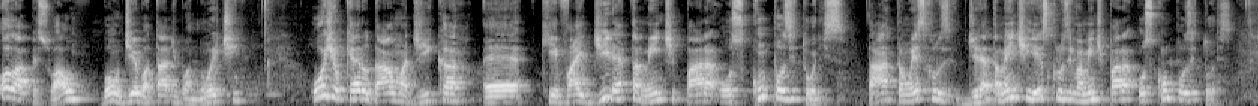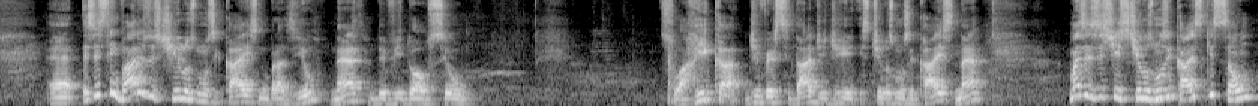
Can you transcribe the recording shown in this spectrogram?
Olá pessoal, bom dia, boa tarde, boa noite. Hoje eu quero dar uma dica é, que vai diretamente para os compositores, tá? Então diretamente e exclusivamente para os compositores. É, existem vários estilos musicais no Brasil, né? Devido ao seu sua rica diversidade de estilos musicais, né? Mas existem estilos musicais que são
